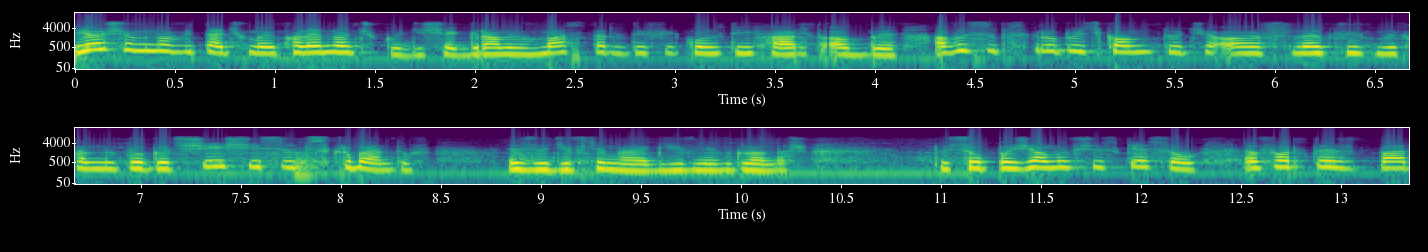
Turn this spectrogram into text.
Ja się mną witajcie w moim. Dzisiaj gramy w Master Difficulty Hard Oby. A wy subskrybujcie komentucie oraz lajkujcie kanał do 30 subskrybentów. Jezu dziewczyna, jak dziwnie wyglądasz. Tu są poziomy wszystkie, są effort też bar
